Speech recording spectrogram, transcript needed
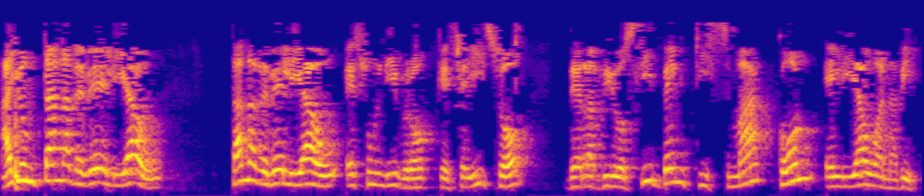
Hay un Tana de Beliau. Tana de Beliau es un libro que se hizo de Rabbi ben Kisma con Eliau Anabí.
